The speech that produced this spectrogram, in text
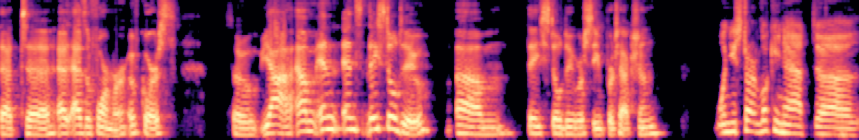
that, uh, as a former, of course. So yeah, um, and and they still do. Um, they still do receive protection. When you start looking at uh,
